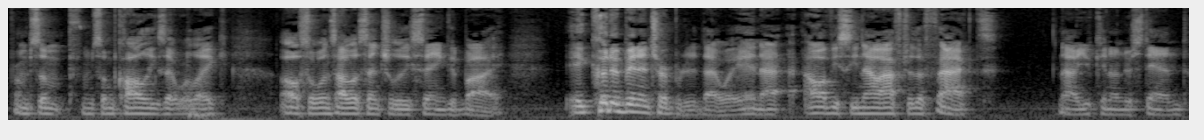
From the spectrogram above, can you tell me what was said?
from some from some colleagues that were like, "Oh, so Gonzalo essentially saying goodbye." It could have been interpreted that way, and I, obviously now after the fact, now you can understand,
